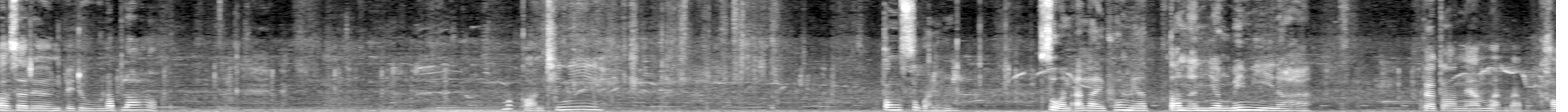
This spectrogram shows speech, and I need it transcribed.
เราจะเดินไปดูรอบๆ เมื่อก่อนที่นี่ ตรงสวนสวนอะไรพวกนี้ตอนนั้นยังไม่มีนะคะ แต่ตอนนี้เหมือนแบบเขา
